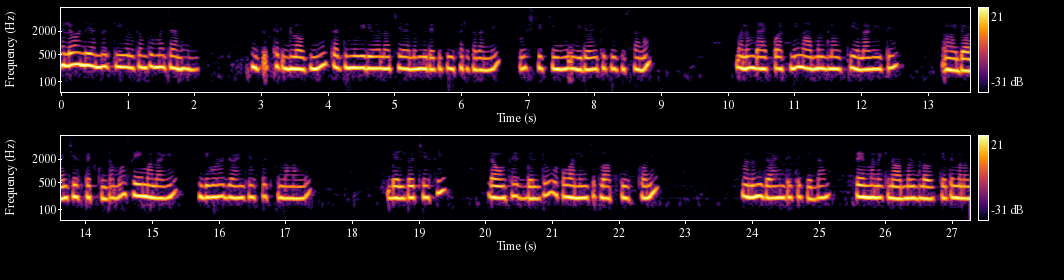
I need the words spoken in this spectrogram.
హలో అండి అందరికీ welcome to my channel. Princess cut బ్లాగ్ని కటింగ్ వీడియో ఎలా చేయాలో మీరైతే చూసారు కదండి. ఇప్పుడు స్టిచ్చింగ్ వీడియో అయితే చూపిస్తాను. మనం బ్యాక్ పార్ట్ని నార్మల్ బ్లౌజ్కి ఎలాగైతే జాయిన్ చేసి పెట్టుకుంటామో సేమ్ అలాగే ఇది కూడా జాయిన్ చేసి పెట్టుకుందామండి. బెల్ట్ వచ్చేసి డౌన్ సైడ్ బెల్ట్ ఒక వన్ ఇంచ్ క్లాత్ తీసుకొని మనం జాయింట్ అయితే చేద్దాం. సేమ్ మనకి నార్మల్ బ్లౌజ్కి అయితే మనం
